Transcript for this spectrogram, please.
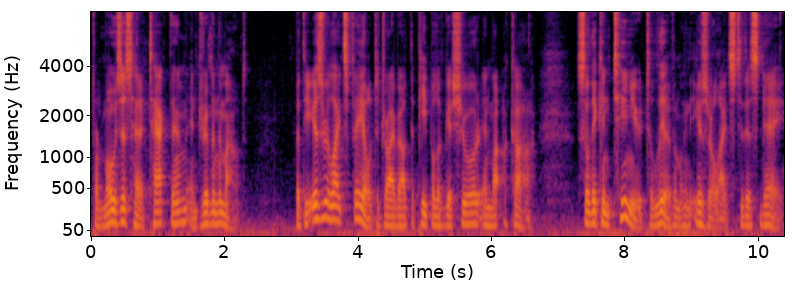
for Moses had attacked them and driven them out. But the Israelites failed to drive out the people of Geshur and Maacah, so they continue to live among the Israelites to this day.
